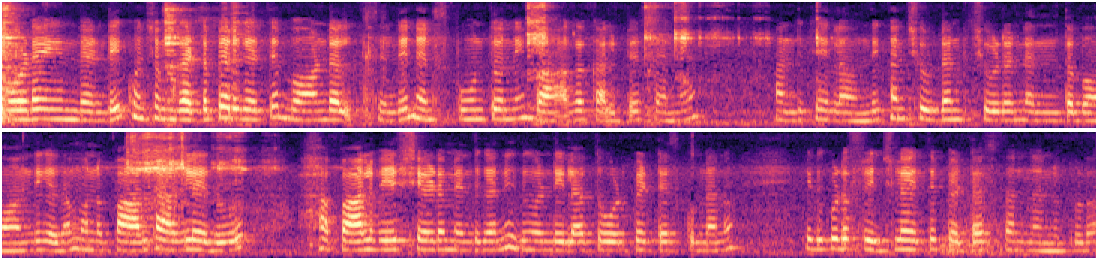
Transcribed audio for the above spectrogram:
తోడైందండి. కొంచెం గడ్డ పెరుగు అయితే బాగుండాల్సింది. నేను స్పూన్తో బాగా కలిపేసాను అందుకే ఇలా ఉంది. కానీ చూడడానికి చూడండి ఎంత బాగుంది కదా. మొన్న పాలు తాగలేదు. ఆ పాలు వేస్ట్ చేయడం ఎందుకని ఇదిగోండి ఇలా తోడు పెట్టేసుకున్నాను. ఇది కూడా ఫ్రిడ్జ్లో అయితే పెట్టేస్తాను నేను ఇప్పుడు.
